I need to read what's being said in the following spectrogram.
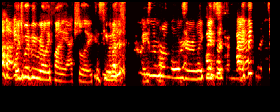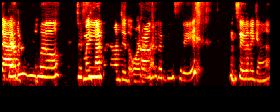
sign? which would be really funny actually because he would What have. if like in the wrong order? Like I in think- I think my dad. together Would, we will my defeat dad would not do the order. childhood obesity. Say that again.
